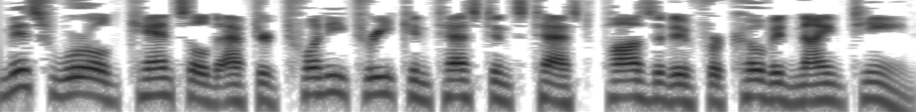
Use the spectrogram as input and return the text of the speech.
Miss World cancelled after 23 contestants test positive for COVID-19.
